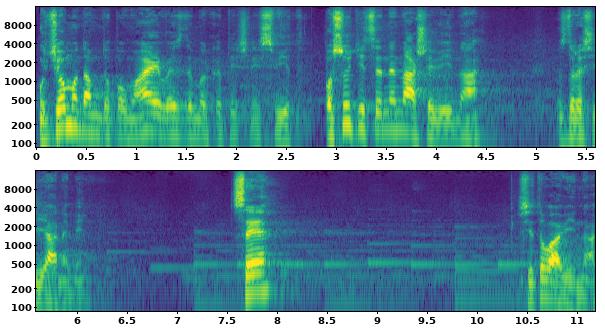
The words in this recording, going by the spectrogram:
У цьому нам допомагає весь демократичний світ. По суті, це не наша війна з росіянами. Це світова війна.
